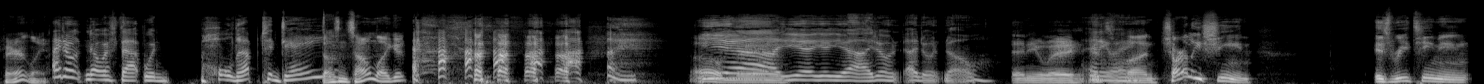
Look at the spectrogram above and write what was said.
Apparently, I don't know if that would hold up today. doesn't sound like it. Oh, yeah, man. yeah, yeah, yeah. I don't I don't know. Anyway, it's Anyway. fun. Charlie Sheen is reteaming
